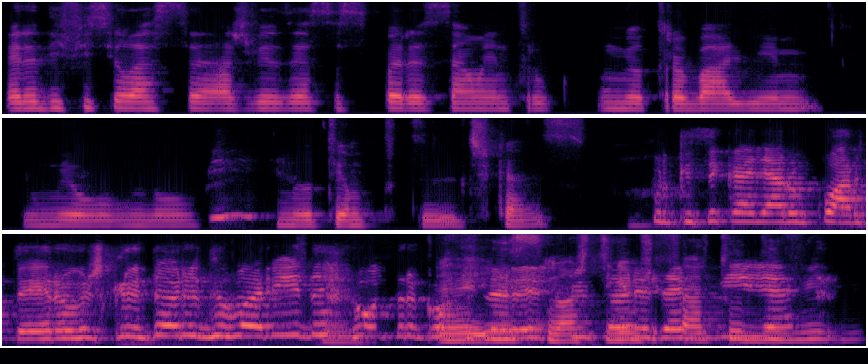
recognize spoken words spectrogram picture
era difícil essa, às vezes essa separação entre o, o meu trabalho e, e o, meu, o, meu, o meu tempo de descanso. Porque se calhar o quarto era o escritório do marido, Sim. outra coisa é era isso, nós tínhamos que estar tudo dividido.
